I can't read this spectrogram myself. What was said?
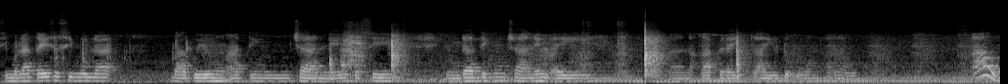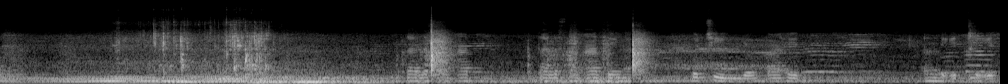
simula tayo sa simula bago yung ating channel kasi yung dati kong channel ay ah, na-copyright tayo doon. Araw. Ow! Talas ng at talas ng ating kutsilyo kahit ang liit-liit.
